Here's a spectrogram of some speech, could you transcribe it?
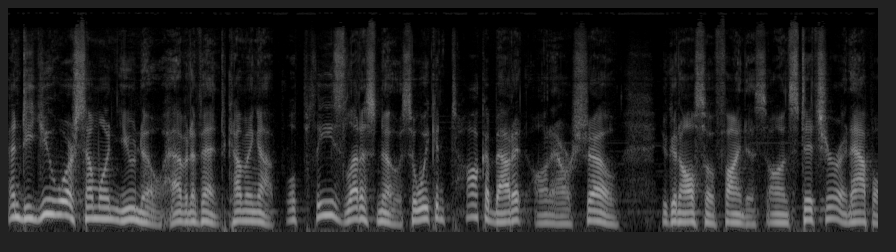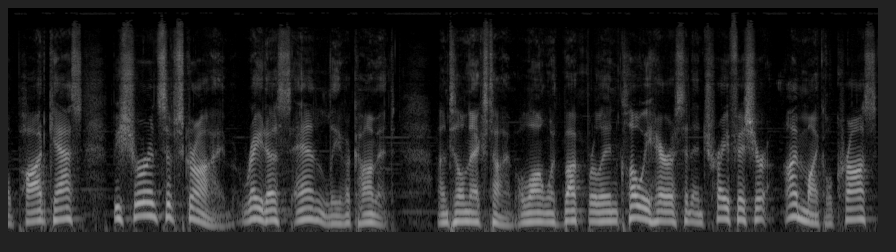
And do you or someone you know have an event coming up? Well, please let us know so we can talk about it on our show. You can also find us on Stitcher and Apple Podcasts. Be sure and subscribe, rate us, and leave a comment. Until next time, along with Buck Berlin, Chloe Harrison, and Trey Fisher, I'm Michael Cross,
